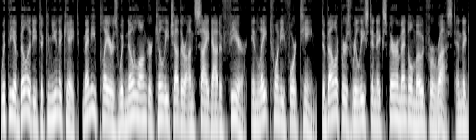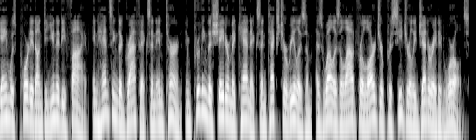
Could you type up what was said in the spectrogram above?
With the ability to communicate, many players would no longer kill each other on sight out of fear. In late 2014, developers released an experimental mode for Rust and the game was ported onto Unity 5, enhancing the graphics and in turn, improving the shader mechanics and texture realism, as well as allowed for larger procedurally generated worlds.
